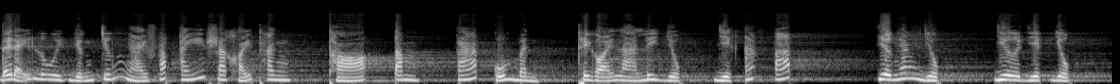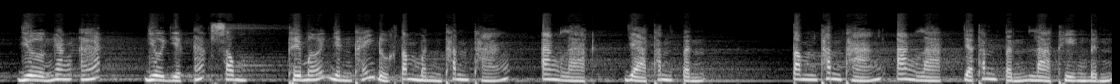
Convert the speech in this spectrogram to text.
để đẩy lui những chứng ngại pháp ấy ra khỏi thân Thọ, tâm, pháp của mình Thì gọi là ly dục, diệt ác pháp. Vừa ngăn dục, vừa diệt dục Vừa ngăn ác, vừa diệt ác xong Thì mới nhìn thấy được tâm mình thanh thản, an lạc và thanh tịnh. Tâm thanh thản, an lạc và thanh tịnh là thiền định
